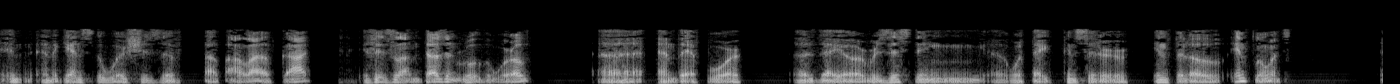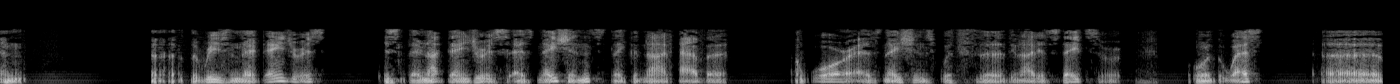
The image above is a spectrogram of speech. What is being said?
in, and against the wishes of, of Allah, of God, if Islam doesn't rule the world, uh, and therefore uh, they are resisting uh, what they consider infidel influence. And uh, the reason they're dangerous is they're not dangerous as nations. They could not have a, a war as nations with uh, the United States or or the West, uh,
